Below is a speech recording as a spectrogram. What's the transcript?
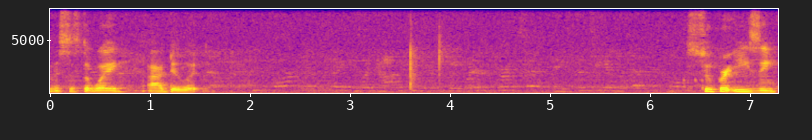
This is the way I do it. Super easy.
